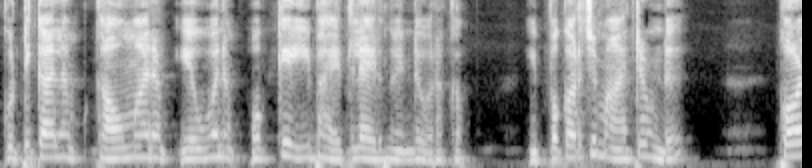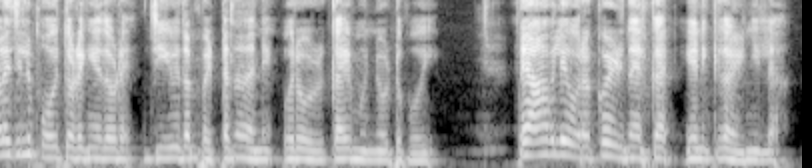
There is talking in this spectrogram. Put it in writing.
കുട്ടിക്കാലം കൗമാരം യൗവനം ഒക്കെ ഈ ഭയത്തിലായിരുന്നു എന്റെ ഉറക്കം. ഇപ്പൊ കുറച്ച് മാറ്റമുണ്ട്. കോളേജിൽ പോയി തുടങ്ങിയതോടെ ജീവിതം പെട്ടെന്ന് തന്നെ ഒരു ഒഴുക്കായി മുന്നോട്ട് പോയി. രാവിലെ ഉറക്കം എഴുന്നേൽക്കാൻ എനിക്ക് കഴിഞ്ഞില്ല.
